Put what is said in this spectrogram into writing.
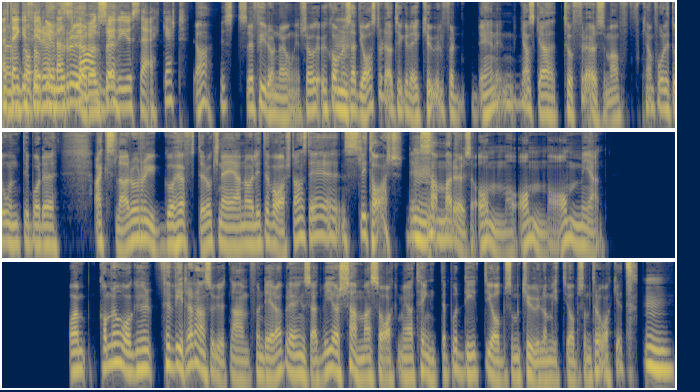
jag tänker 400 slag blir det ju säkert. Ja, visst. Så det är 400 gånger. Så hur kommer mm. det sig att jag står där och tycker det är kul? För det är en ganska tuff rörelse. Man kan få lite ont i både axlar och rygg och höfter och knän och lite varstans. Det är slitage. Det är mm. samma rörelse om och om och om igen. Och jag kommer ihåg hur förvirrad han såg ut när han funderade på det och insåg att vi gör samma sak, men jag tänkte på ditt jobb som kul och mitt jobb som tråkigt. Mm.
